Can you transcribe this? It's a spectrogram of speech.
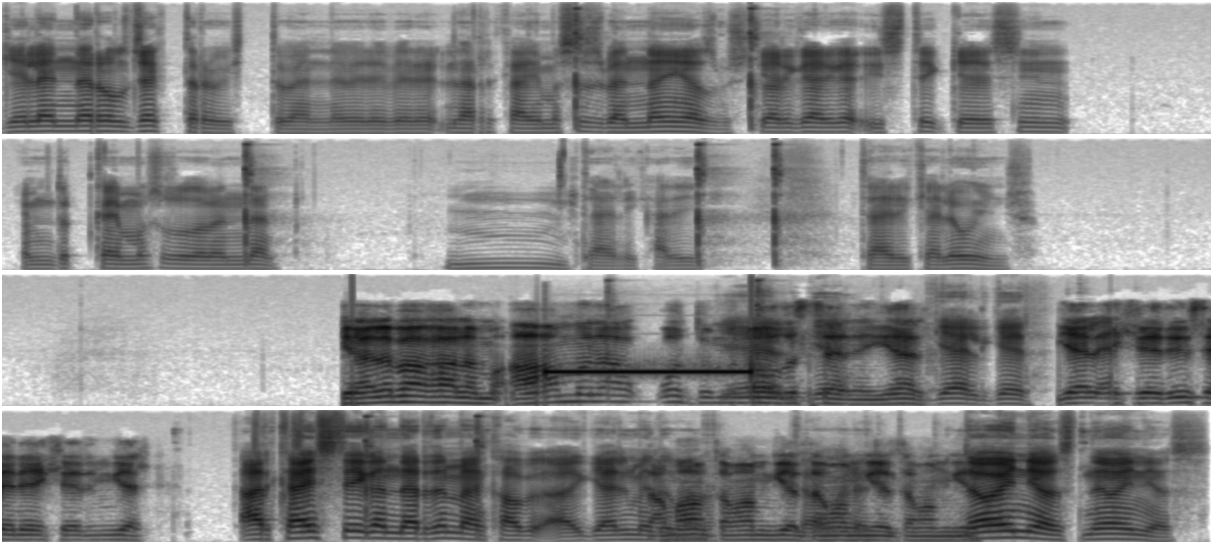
Gelenler olacaktır büyük ihtimalle böyle veriler kaymasız benden yazmış. Gel gel gel istek gelsin. M4 kaymasız o da benden. Hmm, tehlikeli. Tehlikeli oyuncu. Gel bakalım. Amına kodum Gel, oğlu gel. seni gel. Gel gel. Gel ekledim seni ekledim gel. Arka isteği gönderdim ben kabul gelmedi Tamam bana. tamam gel Kabul tamam et. gel tamam Ne gel. oynuyoruz? Ne oynuyoruz?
